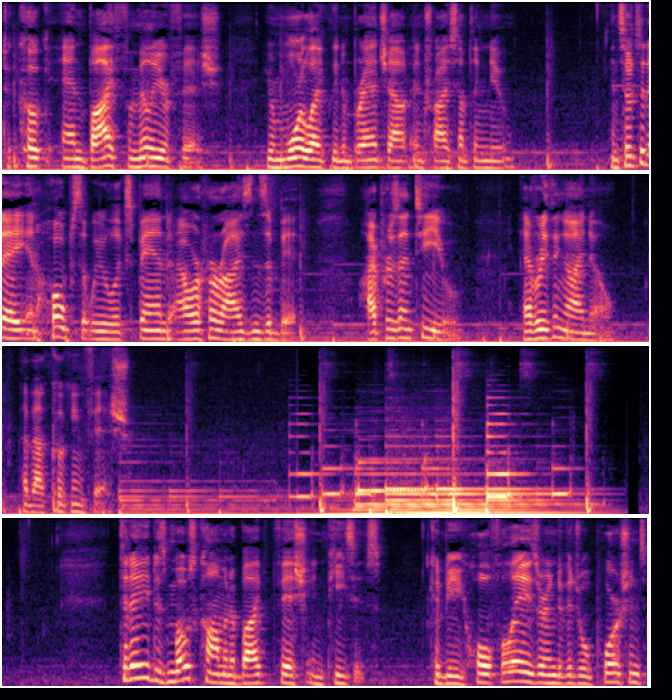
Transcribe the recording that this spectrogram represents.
to cook and buy familiar fish, you're more likely to branch out and try something new. And so today, in hopes that we will expand our horizons a bit, I present to you everything I know about cooking fish. Today, it is most common to buy fish in pieces. Could be whole fillets or individual portions,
